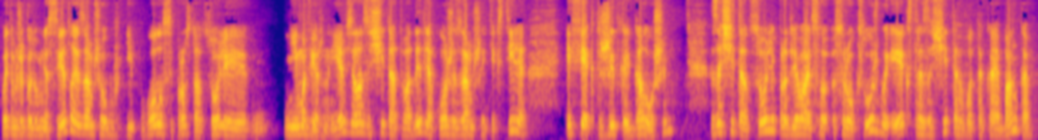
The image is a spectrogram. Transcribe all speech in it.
в этом же году у меня светлая замшевая обувь и волосы просто от соли неимоверные. Я взяла защиту от воды для кожи, замши и текстиля, эффект жидкой галоши, защита от соли, продлевает срок службы и экстра защита, вот такая банка –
